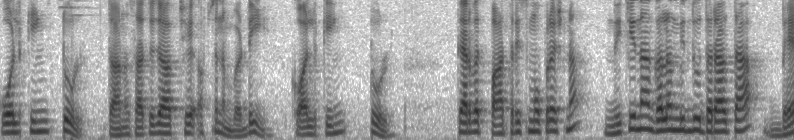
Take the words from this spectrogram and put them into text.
કોલ્કિંગ ટૂલ. તો આનો સાચો જવાબ છે option number D caulking tool ત્યારબાદ પાંત્રીસમો પ્રશ્ન, નીચેના ગલનબિંદુ ધરાવતા બે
